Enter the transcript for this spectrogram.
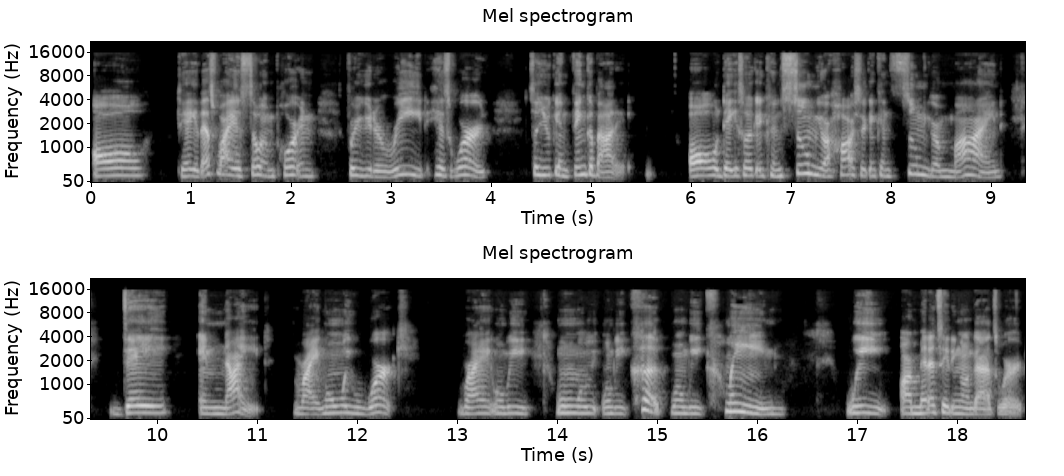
all day. That's why it's so important for you to read his word so you can think about it all day, so it can consume your heart, so it can consume your mind day and night, right? When we work, right? When we when we when we cook, when we clean, we are meditating on God's word.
